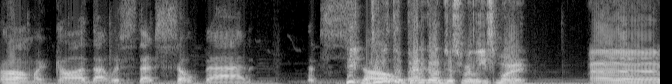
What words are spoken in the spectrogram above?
Oh my god, that was that's so bad. That's Did, so didn't the bad. Pentagon just release more uh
